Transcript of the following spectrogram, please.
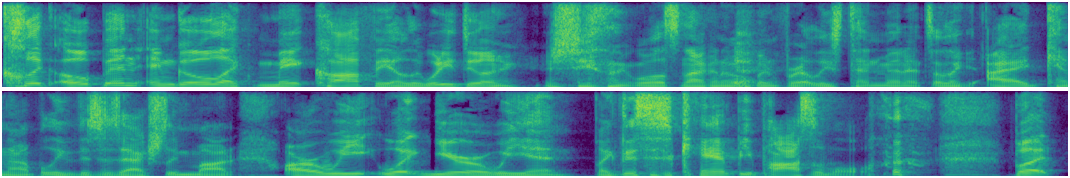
click open, and go like make coffee. I was like, "What are you doing?" And she's like, "Well, it's not going to open for at least ten minutes." I was like, "I cannot believe this is actually mod. Are we? What year are we in? Like, this is can't be possible." but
